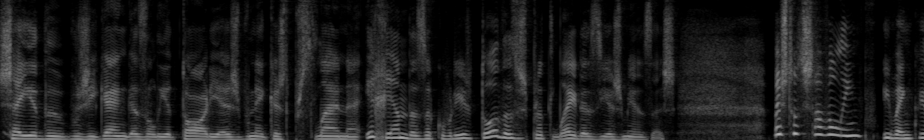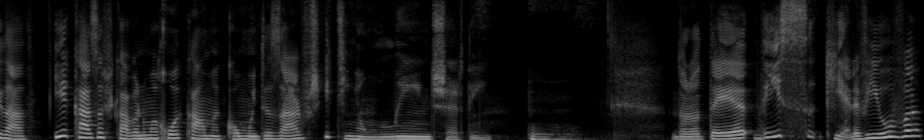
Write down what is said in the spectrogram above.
cheia de bugigangas aleatórias, bonecas de porcelana e rendas a cobrir todas as prateleiras e as mesas. Mas tudo estava limpo e bem cuidado, e a casa ficava numa rua calma, com muitas árvores e tinha um lindo jardim. Doroteia disse que era viúva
